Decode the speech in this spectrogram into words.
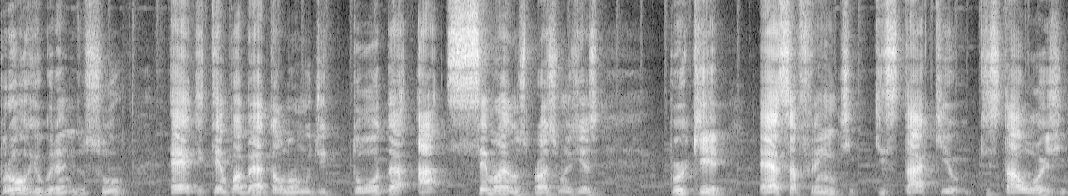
pro Rio Grande do Sul é de tempo aberto ao longo de toda a semana, os próximos dias. Por quê? Essa frente que está aqui, que está hoje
